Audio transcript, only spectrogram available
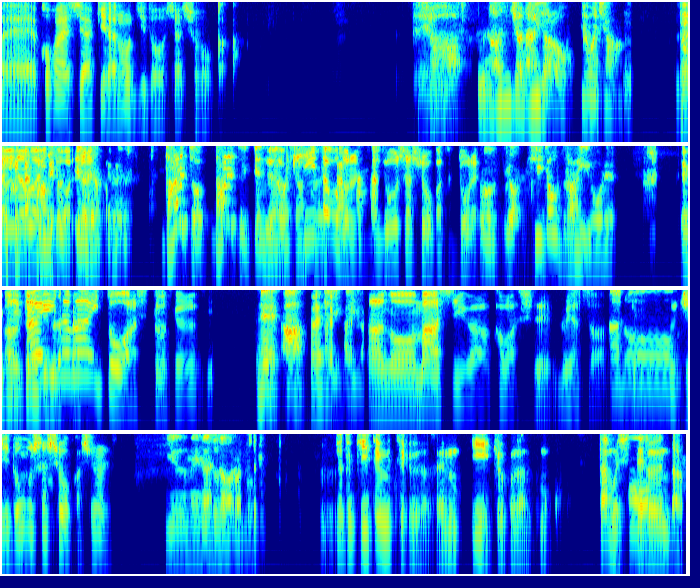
えー小林明の自動車消化。いや、無難じゃないだろう、山ちゃん。ダイナマイトがね誰と言ってんだよ。それ誰と、誰と言ってんだよ、山ちゃん。聞いたことない。自動車消化ってどれ？とうん、いや、聞いたことないよ、俺。あのダイナマイトは知ってますけど、ねあ、ははいいはいはい。あの、マーシーがカバーしてるやつは。あのー自動車消化知らないです。有名なやつある。ちょっと聞いてみてください。いい曲なんで、もう多分知ってるんだろう。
